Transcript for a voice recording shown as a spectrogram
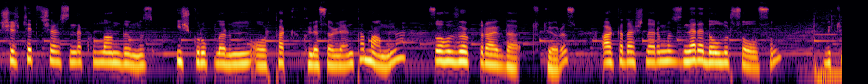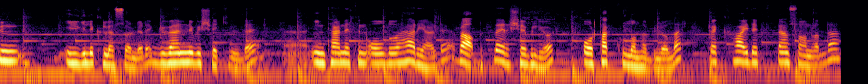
Şirket içerisinde kullandığımız iş gruplarının ortak klasörlerinin tamamını Zoho WorkDrive'da tutuyoruz. Arkadaşlarımız nerede olursa olsun bütün ilgili klasörlere güvenli bir şekilde e, internetin olduğu her yerde rahatlıkla erişebiliyor. Ortak kullanabiliyorlar ve kaydettikten sonra da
